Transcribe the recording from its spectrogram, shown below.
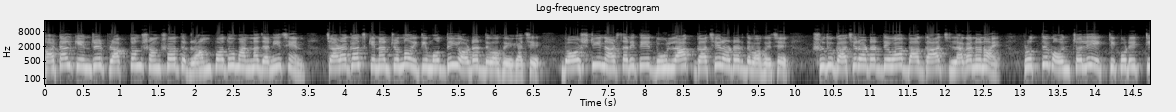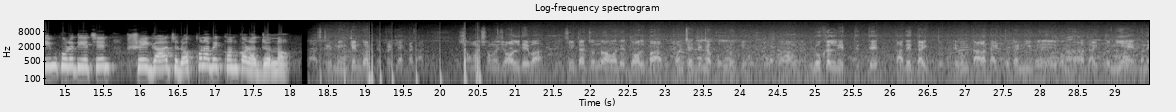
ঘাটাল কেন্দ্রের প্রাক্তন সাংসদ রামপদ মান্না জানিয়েছেন চারা গাছ কেনার জন্য ইতিমধ্যেই অর্ডার দেওয়া হয়ে গেছে। দশটি নার্সারিতে দু লাখ গাছের অর্ডার দেওয়া হয়েছে। শুধু গাছের অর্ডার দেওয়া বা গাছ লাগানো নয়, প্রত্যেক অঞ্চলে একটি করে টিম করে দিয়েছেন সেই গাছ রক্ষণাবেক্ষণ করার জন্য। সময় সময় জল দেওয়া সেটার জন্য আমাদের দল বা পঞ্চায়েত যেটা বলল কি লোকাল নেতৃত্বে তাদের দায়িত্ব এবং তারা দায়িত্বটা নেবে এবং তারা দায়িত্ব নিয়ে মানে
